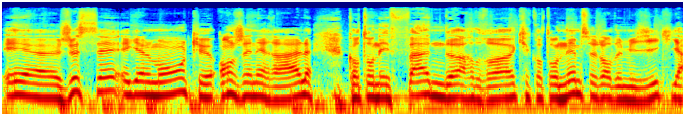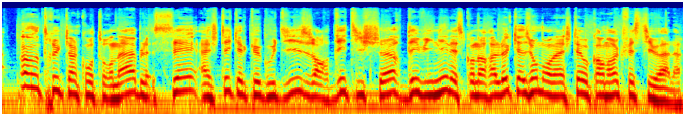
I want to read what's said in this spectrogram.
Et euh, je sais également que en général, quand on est fan de hard rock, quand on aime ce genre de musique, il y a un truc incontournable, c'est acheter quelques goodies, genre des t-shirts, des vinyles. Est-ce qu'on aura l'occasion d'en acheter au Corn Rock Festival?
